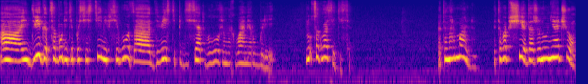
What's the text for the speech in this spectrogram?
и двигаться будете по системе всего за 250 вложенных вами рублей. Ну, согласитесь, это нормально. Это вообще даже ну ни о чем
